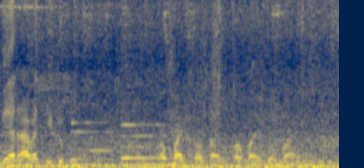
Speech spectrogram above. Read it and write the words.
Biar awet hidup. Bye bye bye bye bye, bye.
